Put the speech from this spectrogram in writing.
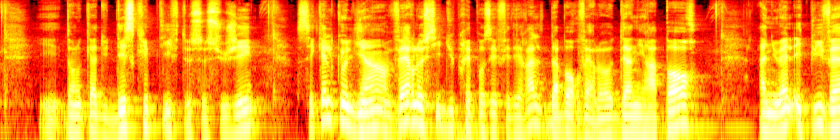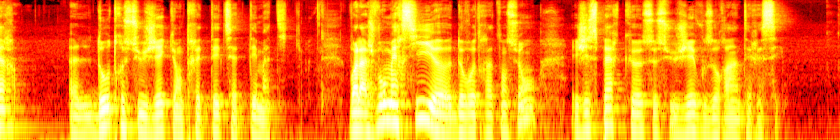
dans le cadre du descriptif de ce sujet, c'est quelques liens vers le site du préposé fédéral, d'abord vers le dernier rapport annuel et puis vers euh, d'autres sujets qui ont traité de cette thématique. Voilà, je vous remercie euh, de votre attention et j'espère que ce sujet vous aura intéressé.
